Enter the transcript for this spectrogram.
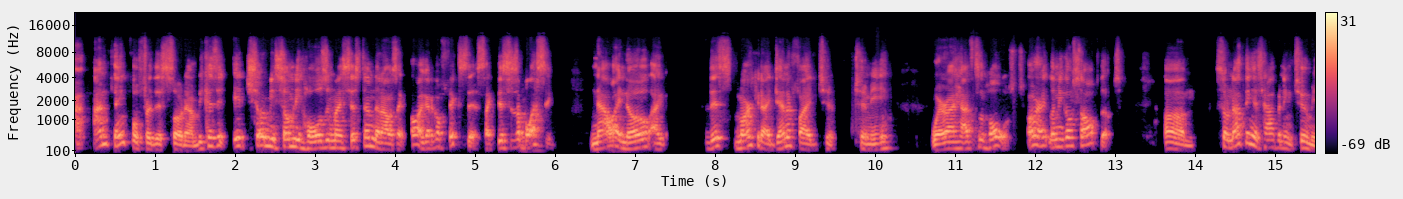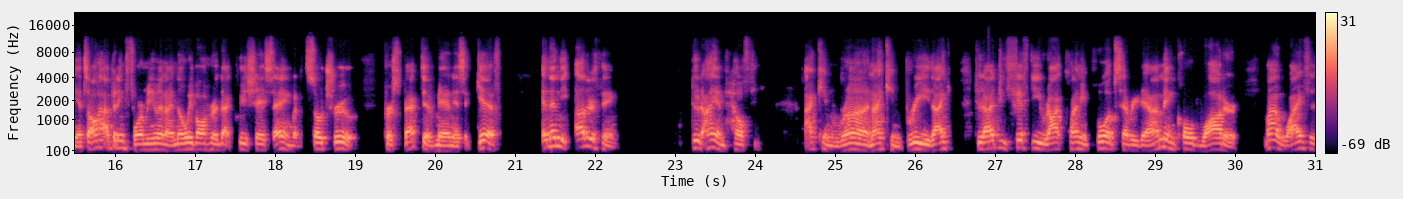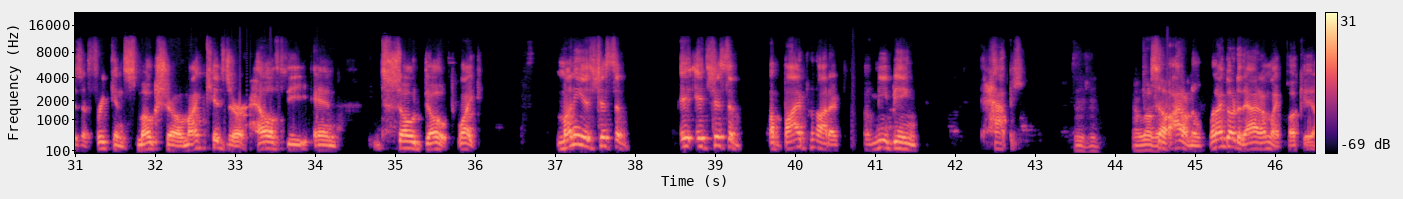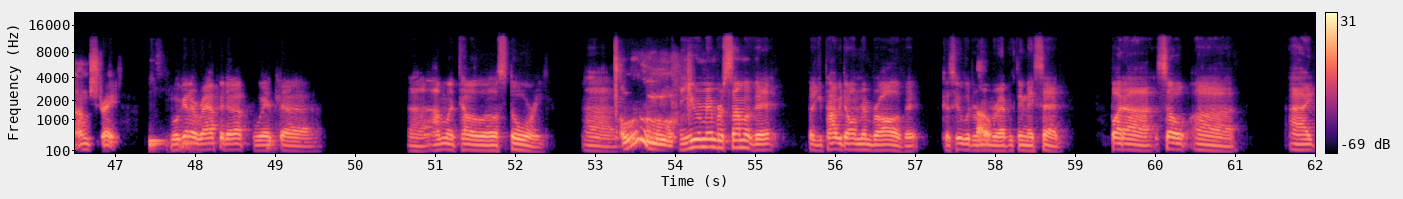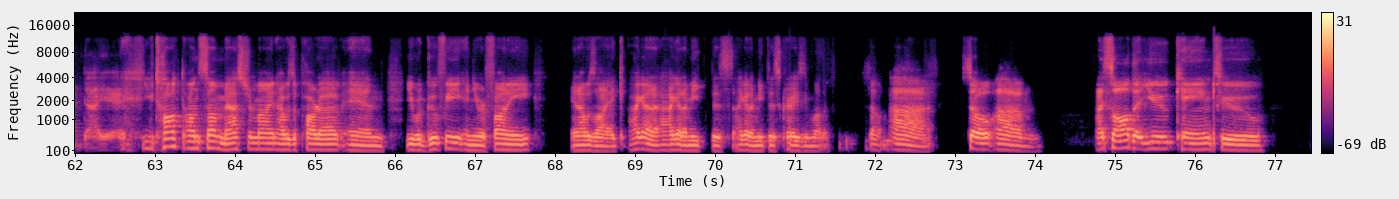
I, I'm thankful for this slowdown because it, it showed me so many holes in my system that I was like, oh, I got to go fix this. Like, this is a blessing. Now I know I, this market identified to, to me where I had some holes. All right, let me go solve those. Um, so nothing is happening to me. It's all happening for me. And I know we've all heard that cliche saying, but it's so true. Perspective, man, is a gift. And then the other thing, dude, I am healthy. I can run, I can breathe. I dude, I do 50 rock climbing pull-ups every day. I'm in cold water. My wife is a freaking smoke show. My kids are healthy and so dope. Like money is just a it, it's just a, a byproduct of me being happy. Mm-hmm. I love so, it. So I don't know. When I go to that, I'm like, fuck it, I'm straight. We're gonna wrap it up with uh uh, I'm going to tell a little story. Uh, Ooh. And you remember some of it, but you probably don't remember all of it because who would remember oh. everything they said? But uh, so uh, I, I, you talked on some mastermind I was a part of, and you were goofy and you were funny, and I was like, I gotta, I gotta meet this, I gotta meet this crazy mother. So, uh, so um, I saw that you came to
